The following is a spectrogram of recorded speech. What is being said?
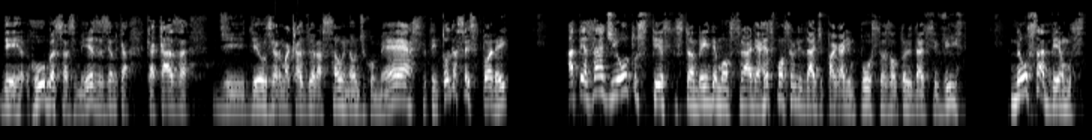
derruba essas mesas, dizendo que a, que a casa de Deus era uma casa de oração e não de comércio. Tem toda essa história aí. Apesar de outros textos também demonstrarem a responsabilidade de pagar imposto às autoridades civis, não sabemos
